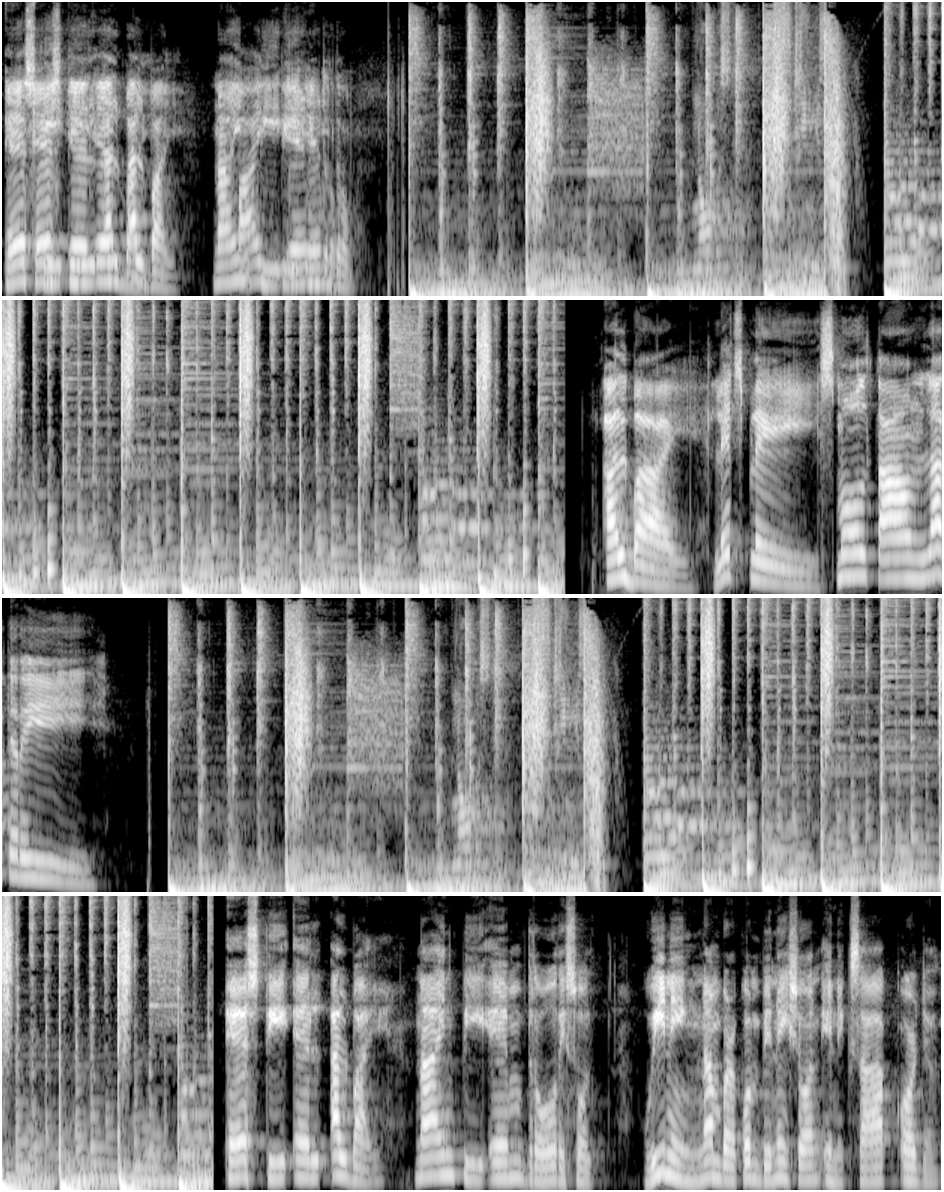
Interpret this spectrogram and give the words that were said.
STL Albay, 9 p.m. draw. Albay, let's play Small Town Lottery. STL Albay, 9 p.m. draw result. Winning number combination in exact order.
